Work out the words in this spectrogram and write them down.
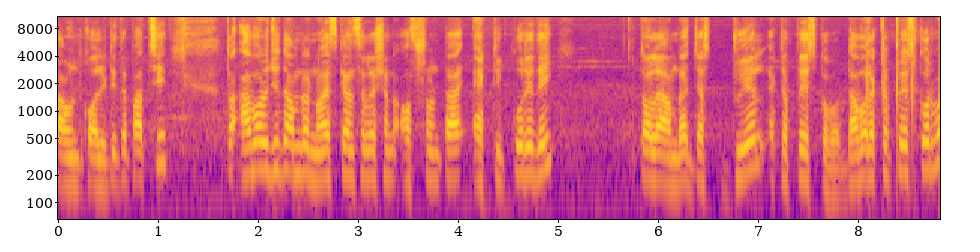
সাউন্ড কোয়ালিটিতে পাচ্ছি। তো আবারও যদি আমরা নয়েজ ক্যান্সেলেশন অপশনটা অ্যাক্টিভ করে দেই, তাহলে আমরা জাস্ট ডুয়েল একটা প্রেস করব ডাবল একটা প্রেস করব।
